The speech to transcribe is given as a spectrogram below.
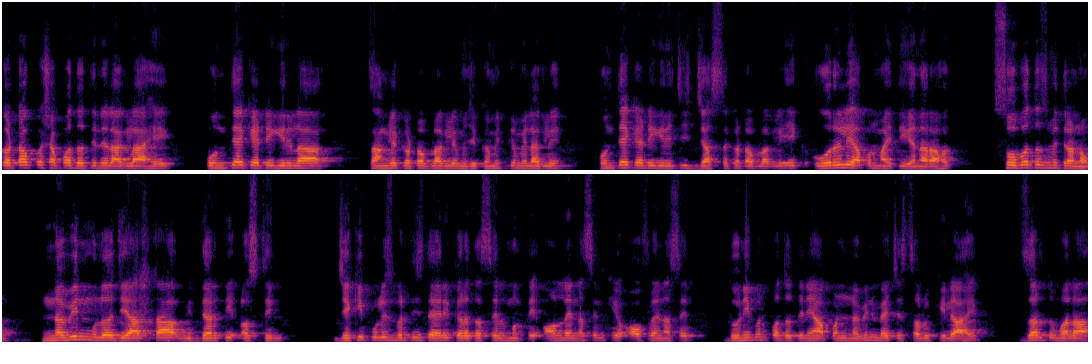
कट ऑफ कशा पद्धतीने लागला आहे? कोणत्या कॅटेगरीला चांगले कट ऑफ लागले म्हणजे कमीत कमी लागले? कोणत्या कॅटेगरीची जास्त कट ऑफ लागले? एक ओरली आपण माहिती घेणार आहोत. सोबतच मित्रांनो नवीन मुलं जे आता विद्यार्थी असतील जे की पोलीस भरतीची तयारी करत असेल मग ते ऑनलाईन असेल किंवा ऑफलाईन असेल दोन्ही पण पद्धतीने आपण नवीन बॅचेस चालू केले आहे जर तुम्हाला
